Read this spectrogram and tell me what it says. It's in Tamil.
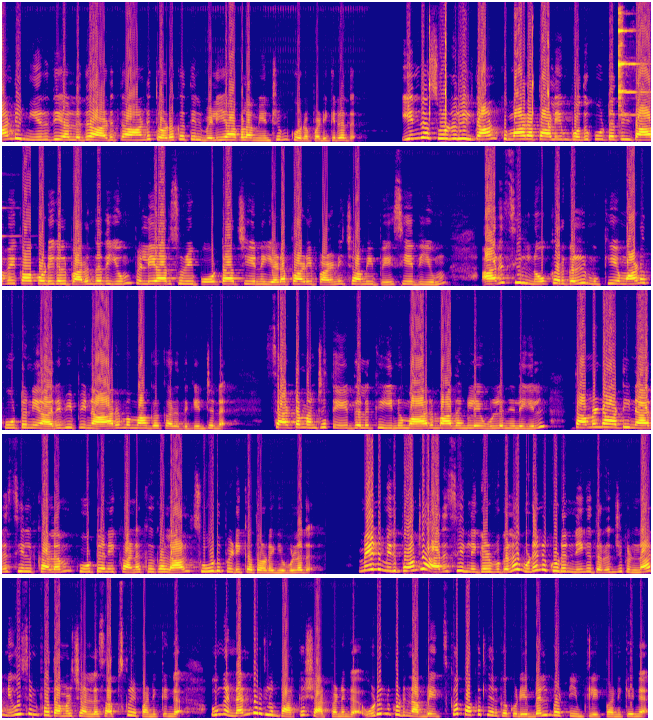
ஆண்டின் இறுதி அல்லது அடுத்த ஆண்டு தொடக்கத்தில் வெளியாகலாம் என்றும் கூறப்படுகிறது. இந்த சூழலில் தான் குமாரபாளையம் பொதுக்கூட்டத்தில் தாவேகா கொடிகள் பறந்ததையும் பிள்ளையார் சுழி போட்டாச்சு என எடப்பாடி பழனிசாமி பேசியதையும் அரசியல் நோக்கர்கள் முக்கியமான கூட்டணி அறிவிப்பின் ஆரம்பமாக கருதுகின்றனர். சட்டமன்ற தேர்தலுக்கு இன்னும் ஆறு மாதங்களே உள்ள நிலையில் தமிழ்நாட்டின் அரசியல் களம் கூட்டணி கணக்குகளால் சூடு பிடிக்க தொடங்கியுள்ளது. மேலும் இது போன்ற அரசியல் நிகழ்வுகளை உடனுக்குடன் நீங்க தெரிஞ்சுக்கணும்னா நியூஸ் இன்ஃபோ தமிழ் சேனலை சப்ஸ்கிரைப் பண்ணிக்கோங்க. உங்க நண்பர்களும் பார்க்க ஷேர் பண்ணுங்க. உடனுக்குடன் அப்டேட்ஸ்க்கு பக்கத்தில் இருக்கக்கூடிய பெல் பட்டனையும் கிளிக் பண்ணிக்கோங்க.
